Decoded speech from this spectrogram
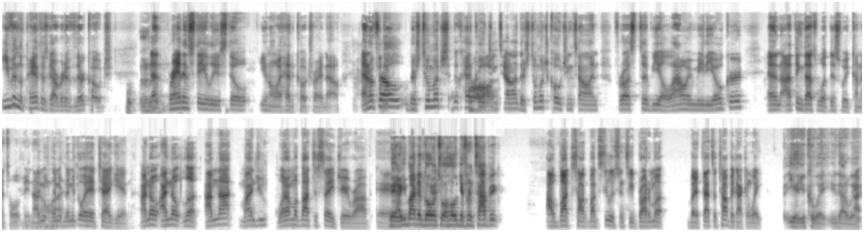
even the Panthers got rid of their coach. Mhm. That Brandon Staley is still, you know, a head coach right now. NFL, there's too much head coaching talent. There's too much coaching talent for us to be allowing mediocre. And I think that's what this week kind of told me. Let me let me let me go ahead and tag in. I know I know. Look, I'm not mind you what I'm about to say, J. Rob, and Man, are you about to go into a whole different topic? I'm about to talk about the Steelers since he brought him up. But if that's a topic, I can wait. Yeah, you could wait. You gotta wait, I-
